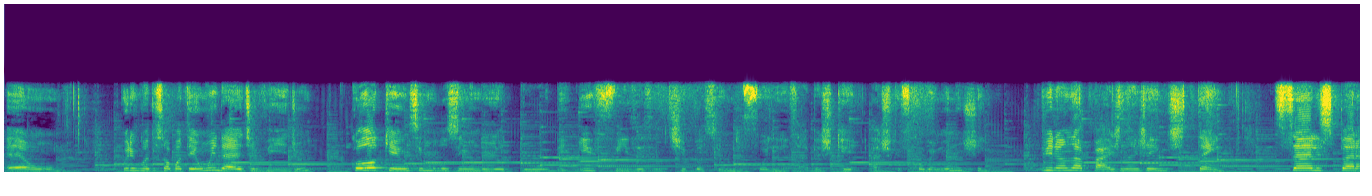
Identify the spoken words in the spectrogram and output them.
é um... Por enquanto eu só botei uma ideia de vídeo. Coloquei um símbolozinho do YouTube e fiz esse tipo assim de folhinha, sabe? Acho que, acho que ficou bem bonitinho. Virando a página, gente, tem séries para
